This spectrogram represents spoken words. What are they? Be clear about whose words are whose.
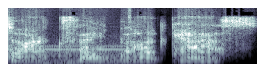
Speaker 1: Dark Side Podcast.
